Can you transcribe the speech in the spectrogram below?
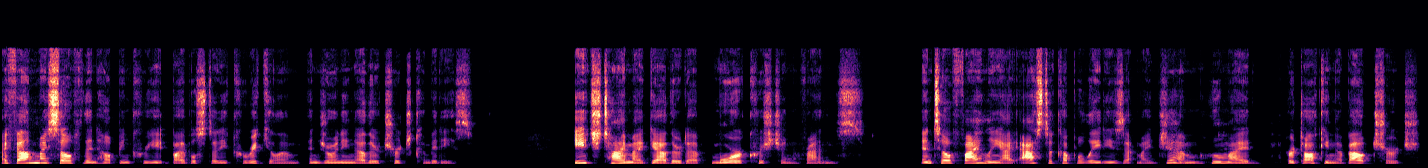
I found myself then helping create Bible study curriculum and joining other church committees. Each time I gathered up more Christian friends until finally I asked a couple ladies at my gym, whom I had heard talking about church,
